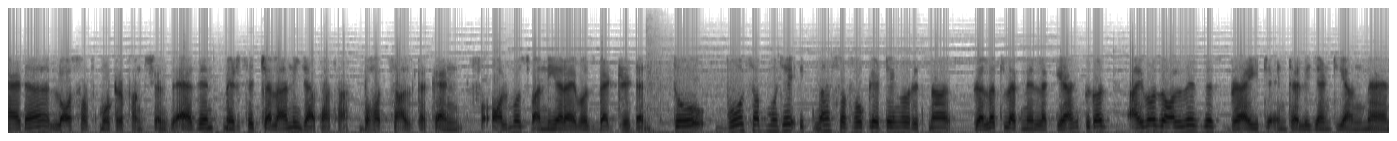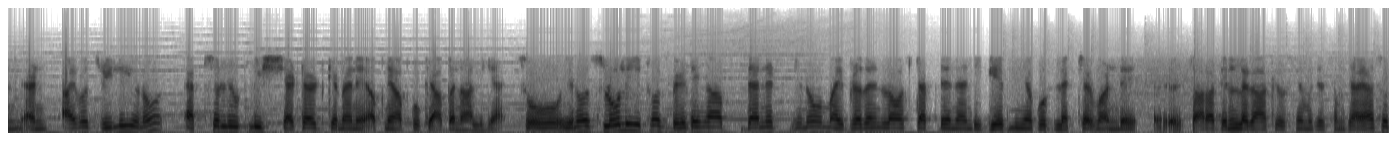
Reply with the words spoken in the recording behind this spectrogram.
had a loss of motor function as an मेरे से चला नहीं जाता था बहुत साल तक and almost one year I was bedridden तो वो सब मुझे इतना सफोकेटिंग और इतना गलत लगने लग गया because I was always this bright intelligent young man and I was really you know absolutely shattered कि मैंने अपने आप को क्या बना लिया so you know slowly it was building up then it you know my brother in law stepped in and he gave me a good lecture one day सारा दिन लगा के उसने मुझे समझाया. So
